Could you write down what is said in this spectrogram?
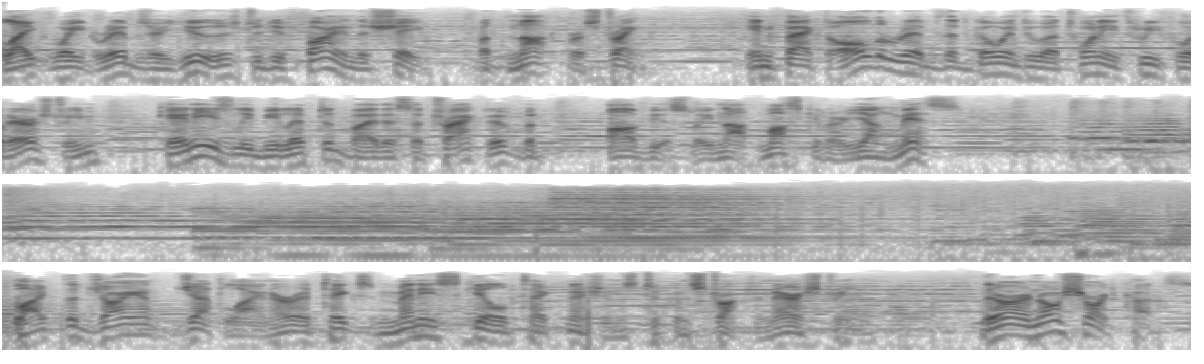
Lightweight ribs are used to define the shape, but not for strength. In fact, all the ribs that go into a 23-foot Airstream can easily be lifted by this attractive, but obviously not muscular young miss. Like the giant jetliner, it takes many skilled technicians to construct an Airstream. There are no shortcuts.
